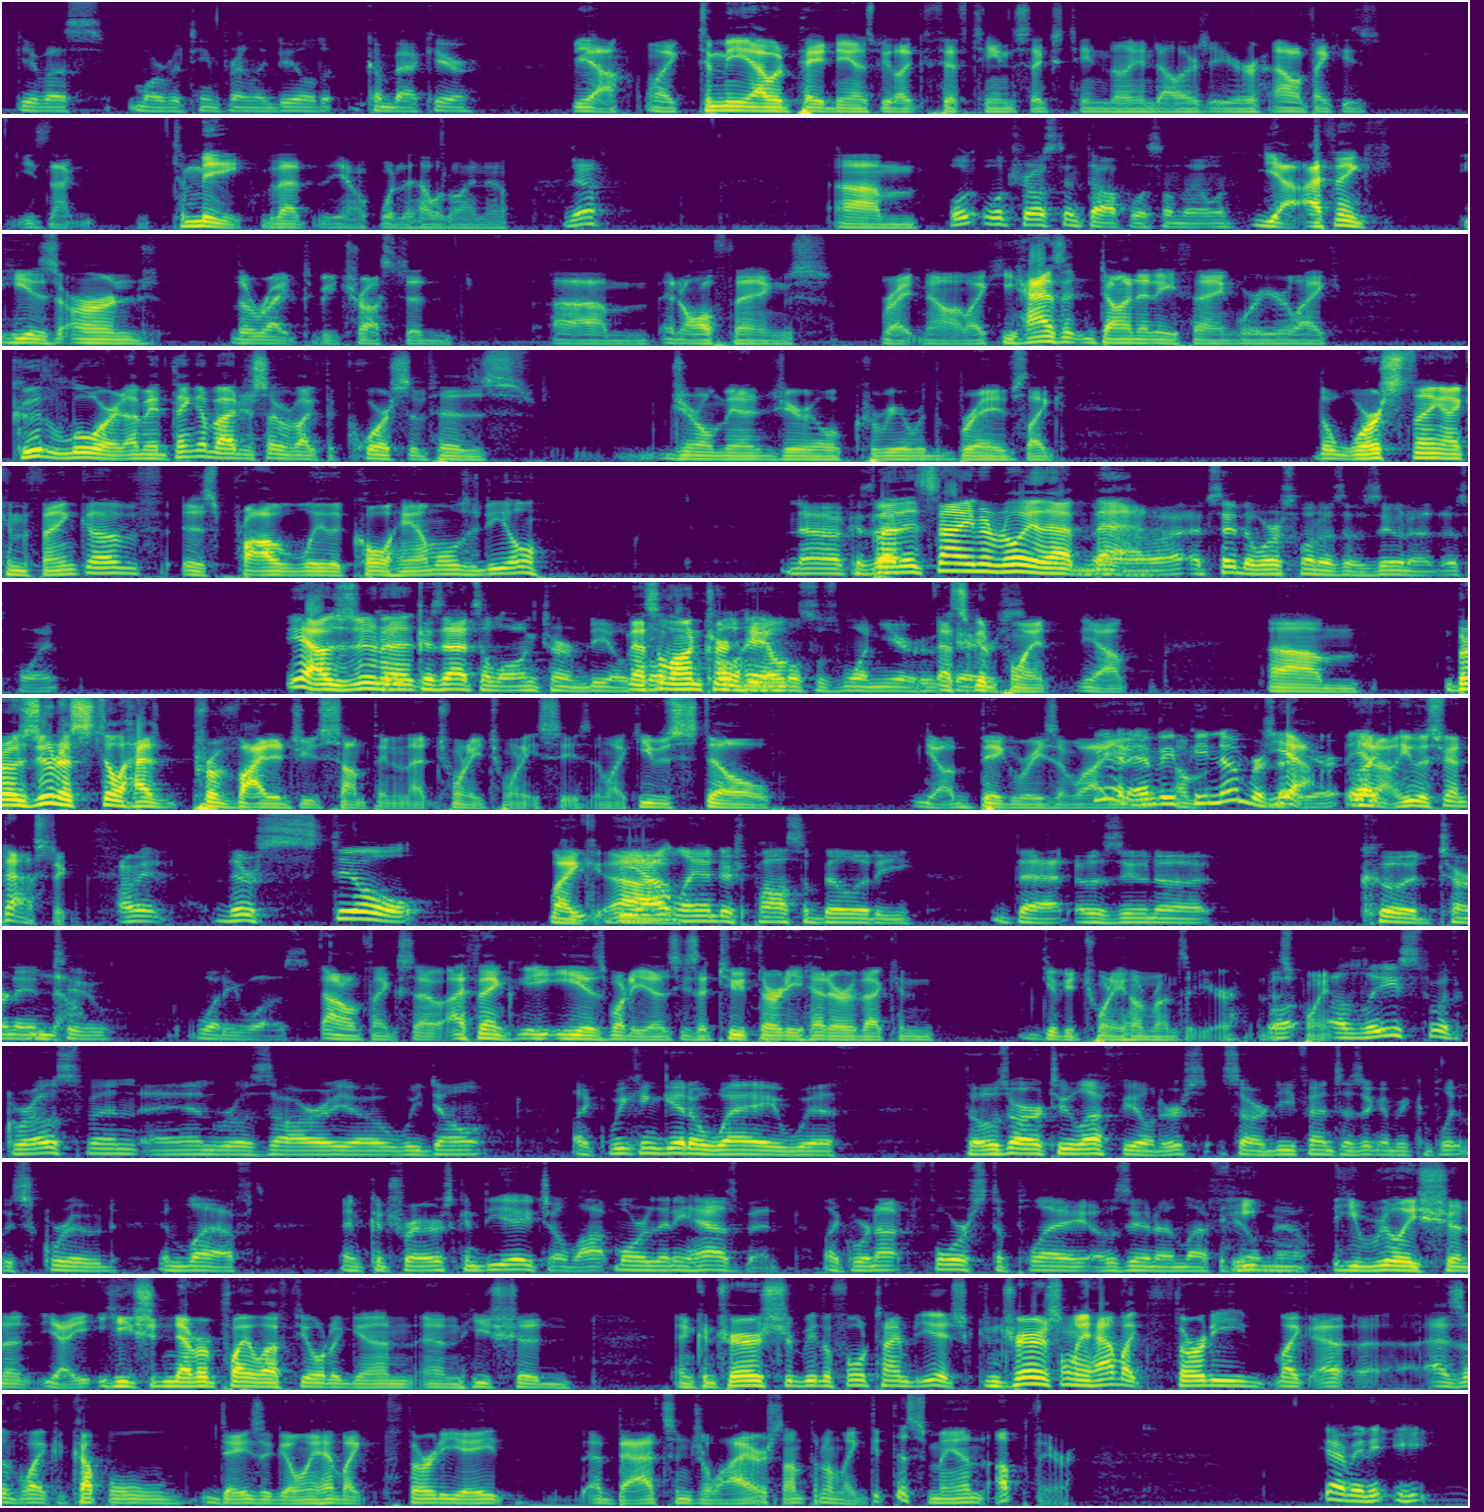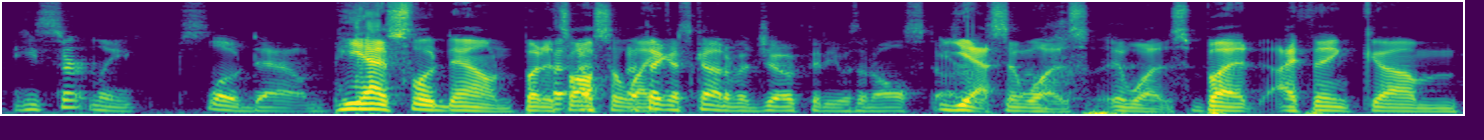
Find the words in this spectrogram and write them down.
give us more of a team friendly deal to come back here. Yeah, like to me, I would pay Dansby like 15, 16 million dollars a year. I don't think he's he's not to me. But that you know, what the hell do I know? Yeah. Um, we'll, we'll trust Anthopoulos on that one. Yeah, I think he has earned the right to be trusted um, in all things right now. Like he hasn't done anything where you're like, good lord. I mean, think about just over like the course of his general managerial career with the Braves. Like the worst thing I can think of is probably the Cole Hamels deal. No, because But it's not even really that bad. I'd say the worst one was Ozuna at this point. Yeah, Ozuna. because that's a long term deal. That's a long-term Cole deal. Hamels was one year. Who That's a good point. Yeah. Um, but Ozuna still has provided you something in that 2020 season. Like he was still, you know, a big reason why He had you- MVP numbers that Yeah, year. you know, he was fantastic. I mean, there's still Like the um, outlandish possibility that Ozuna could turn into what he was. I don't think so. I think he, he is what he is. He's a 230 hitter that can give you 20 home runs a year at this Well, point. At least with Grossman and Rosario, we don't like we can get away with those are our two left fielders, so our defense isn't going to be completely screwed in left. And Contreras can DH a lot more than he has been. Like we're not forced to play Ozuna in left he field now. he really shouldn't. Yeah, he should never play left field again, and he should. And Contreras should be the full time DH. Contreras only had like 30, like uh, uh, as of like a couple days ago, he had like 38 at bats in July or something. I'm like, get this man up there. Yeah, I mean he he certainly slowed down. He has slowed down, but it's also I, I like think it's kind of a joke that he was an all star. yes, it was, it was. But I think um,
